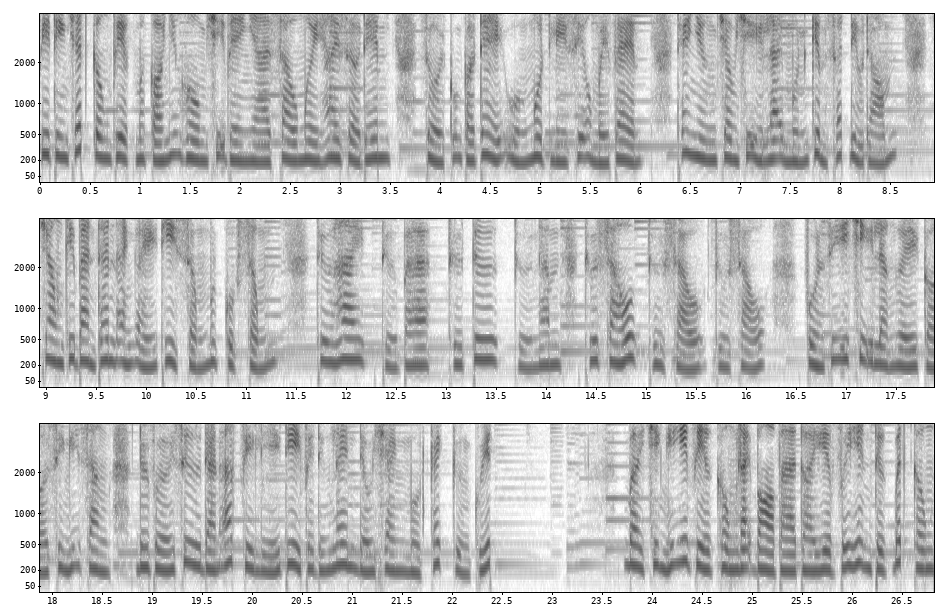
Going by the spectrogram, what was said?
Vì tính chất công việc mà có những hôm chị về nhà sau 12 giờ đêm, rồi cũng có thể uống một ly rượu mới về. Thế nhưng chồng chị lại muốn kiểm soát điều đó, trong khi bản thân anh ấy thì sống một cuộc sống. Thứ hai, thứ ba, thứ tư, thứ năm, thứ sáu, thứ sáu, thứ sáu. Vốn dĩ chị là người có suy nghĩ rằng đối với sự đàn áp phi lý thì phải đứng lên đấu tranh một cách cường quyết. Bởi chị nghĩ việc không loại bỏ và thỏa hiệp với hiện thực bất công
